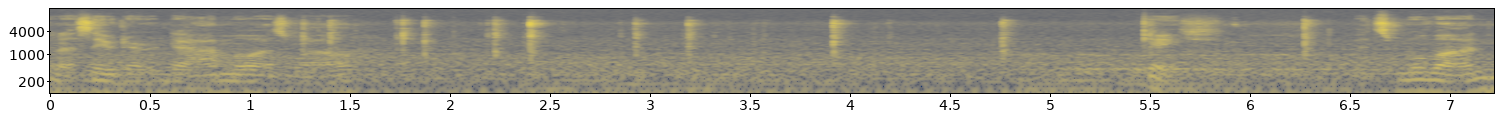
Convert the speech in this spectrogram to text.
Gonna save their, their ammo as well. Okay, let's move on.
